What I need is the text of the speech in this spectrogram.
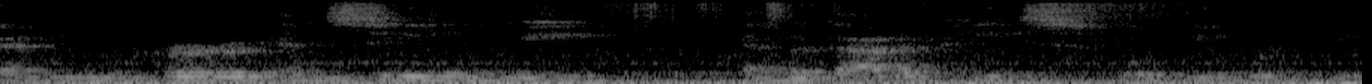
and heard and seen in me, and the God of peace will be with you.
